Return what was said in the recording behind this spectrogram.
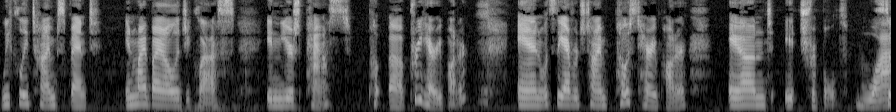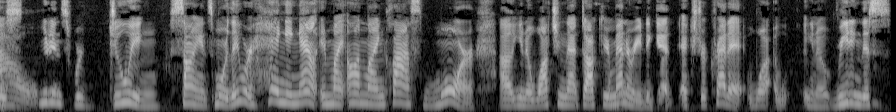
weekly time spent in my biology class in years past uh, pre Harry Potter, and what's the average time post Harry Potter, and it tripled. Wow! So students were doing science more. They were hanging out in my online class more, uh, you know, watching that documentary to get extra credit, you know, reading this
